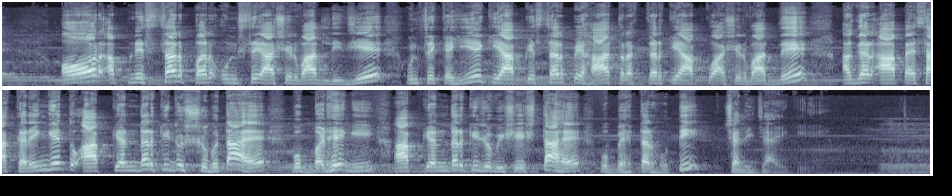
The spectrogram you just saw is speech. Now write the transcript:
और अपने सर पर उनसे आशीर्वाद लीजिए। उनसे कहिए कि आपके सर पे हाथ रख कर के आपको आशीर्वाद दें। अगर आप ऐसा करेंगे तो आपके अंदर की जो शुभता है वो बढ़ेगी, आपके अंदर की जो विशेषता है वो बेहतर होती चली जाएगी।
